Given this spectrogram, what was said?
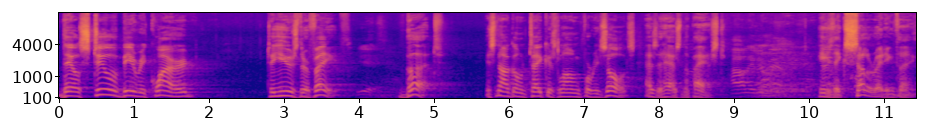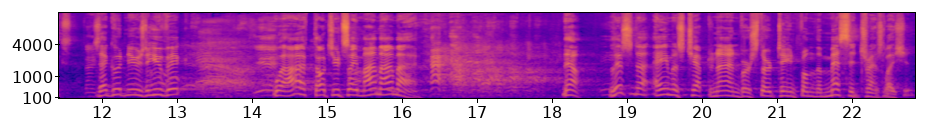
they'll still be required to use their faith, but it's not going to take as long for results as it has in the past. He's accelerating things. Is that good news to you, Vic? Well, I thought you'd say, my, my, my. now, listen to Amos chapter 9, verse 13 from the message translation.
